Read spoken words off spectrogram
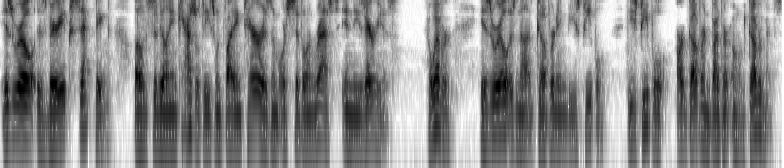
Israel is very accepting of civilian casualties when fighting terrorism or civil unrest in these areas. However, Israel is not governing these people. These people are governed by their own governments.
